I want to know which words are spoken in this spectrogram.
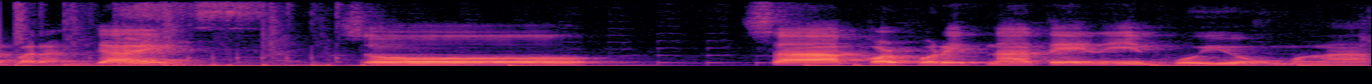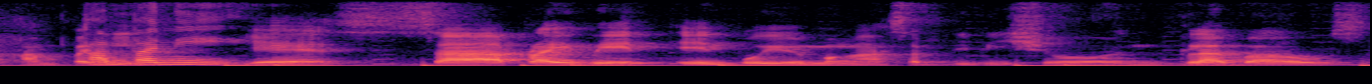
barangay. Yes. So, sa corporate natin, yun po yung mga company. Company. Yes. Sa private, yun po yung mga subdivision, clubhouse.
